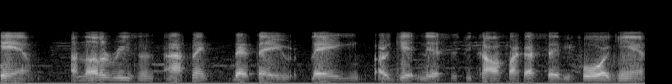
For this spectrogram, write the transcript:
And another reason I think that they they are getting this is because, like I said before, again,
